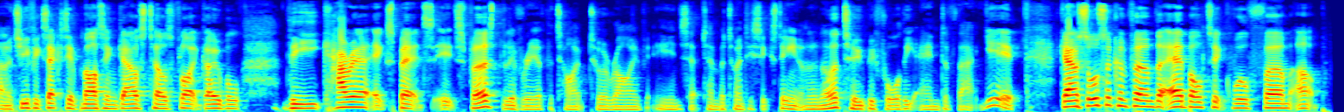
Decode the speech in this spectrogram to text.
Uh, Chief Executive Martin Gauss tells Flight Global the carrier expects its first delivery of the type to arrive in September 2016 and another two before the end of that year. Gauss also confirmed that Air Baltic will firm up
